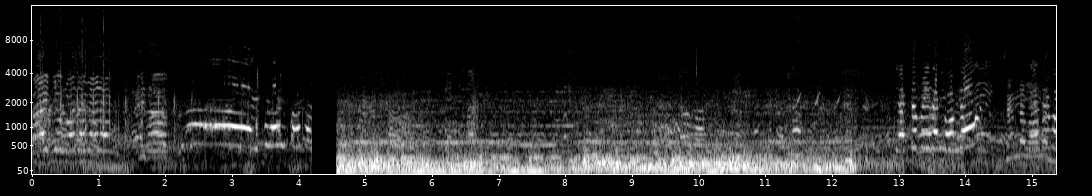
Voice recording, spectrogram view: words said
Thank you, Rosa Madam! Yeah,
